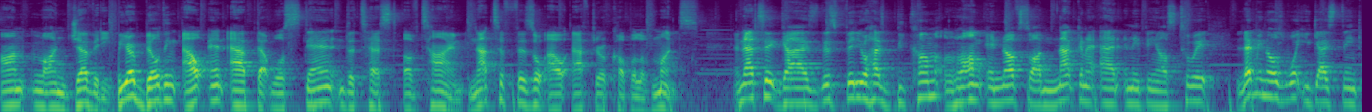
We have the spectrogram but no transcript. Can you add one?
on longevity. We are building out an app that will stand the test of time, not to fizzle out after a couple of months. And that's it guys. This video has become long enough, so I'm not gonna add anything else to it. Let me know what you guys think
